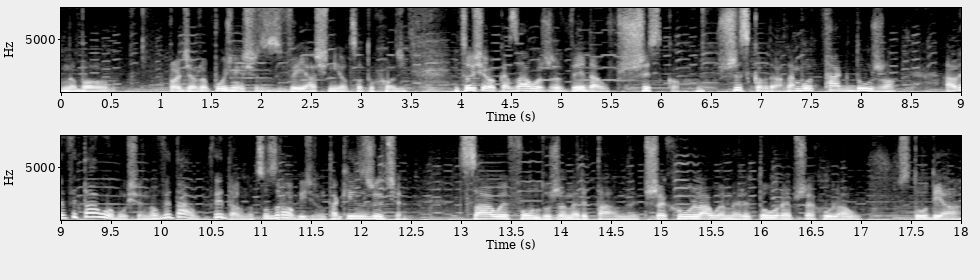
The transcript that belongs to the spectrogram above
no bo powiedział, że później się wyjaśni, o co tu chodzi. I co się okazało, że wydał wszystko. Wszystko wydał. Tam było tak dużo, ale wydało mu się. No wydał, wydał. No co zrobić? No takie jest życie. cały fundusz emerytalny, przehulał emeryturę, przehulał studia,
